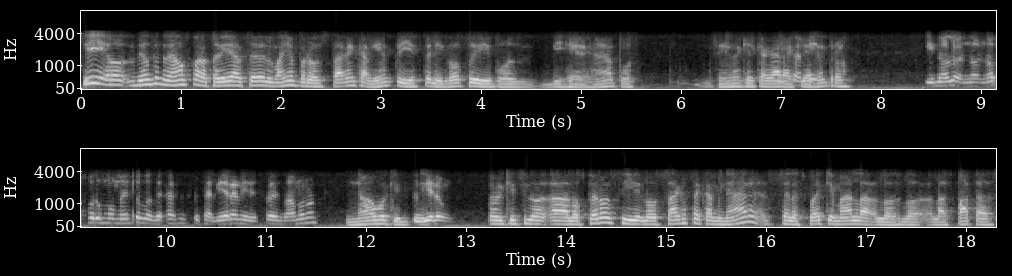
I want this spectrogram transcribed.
Sí, los nos entrenamos para salir a hacer el baño, pero está bien caliente y es peligroso y pues dije, ah, pues se tienen que cagar Y aquí también- adentro. ¿Y no, lo- no, no por un momento los dejaste que salieran y después vámonos? No, porque Tuvieron... porque si lo- a los perros si los sacas a caminar se les puede quemar la, los, lo- las patas,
